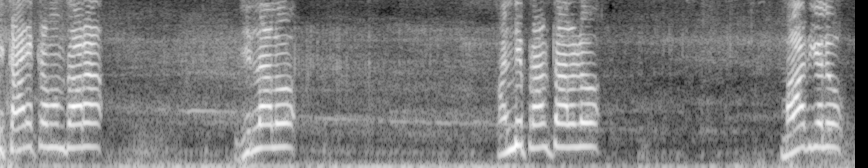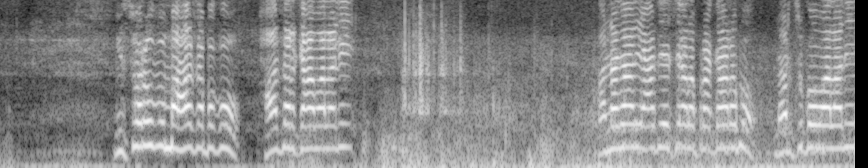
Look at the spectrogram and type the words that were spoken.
ఈ కార్యక్రమం ద్వారా జిల్లాలో అన్ని ప్రాంతాలలో మాదిగలు విశ్వరూప మహాసభకు హాజరు కావాలని అన్నగారి ఆదేశాల ప్రకారము నడుచుకోవాలని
